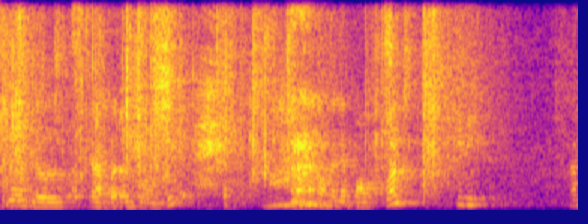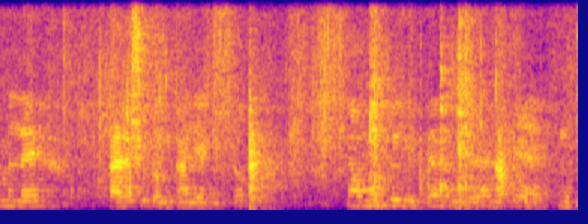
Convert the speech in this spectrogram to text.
ಇದು ಒಂದು ಸ್ಕ್ರಬ್ಬರ್ ಅಂತ ಹೋಗಿ ಆಮೇಲೆ ಪಾಪ್ಕಾರ್ನ್ ಆಮೇಲೆ ಪ್ಯಾರಾಶೂಟ್ ಒಂದು ಖಾಲಿಯಾಗಿತ್ತು. ನಾವು ಫುಲ್ ನಿದ್ದೆ ಬಂದಿದೆ, ಅದಕ್ಕೆ ಮುಖ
